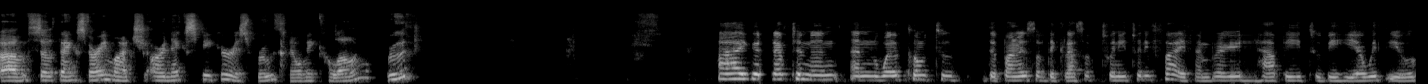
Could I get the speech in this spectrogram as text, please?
Um, so thanks very much. Our next speaker is Ruth Naomi Colon. Ruth? Hi, good afternoon and welcome to the panels of the class of 2025. I'm very happy to be here with you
